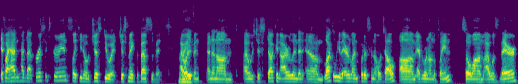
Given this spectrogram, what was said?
if I hadn't had that first experience, like you know, just do it, just make the best of it. Right. I would have been, and then um, I was just stuck in Ireland, and um, luckily the airline put us in a hotel, um, everyone on the plane. So um, I was there.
